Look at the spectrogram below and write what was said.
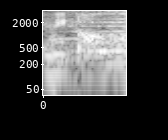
make me go.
